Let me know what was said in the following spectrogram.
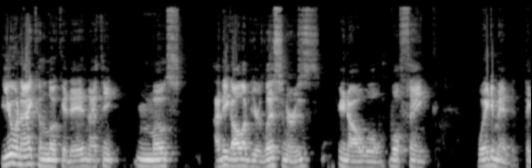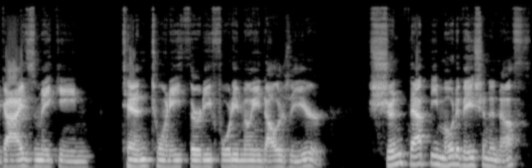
you and I can look at it, and I think most, I think all of your listeners, you know, will will think, wait a minute, the guy's making 10, 20, 30, 40 million dollars a year. Shouldn't that be motivation enough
